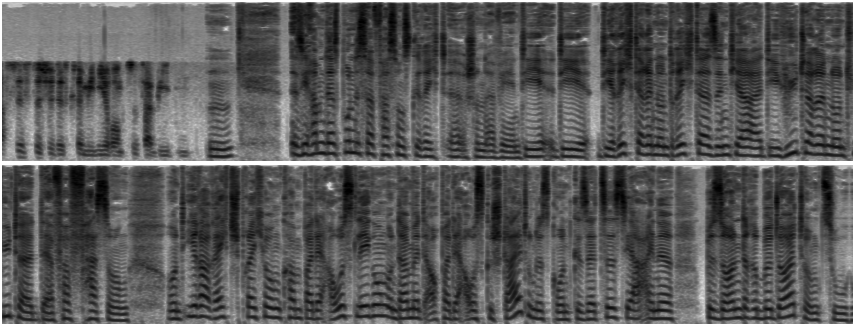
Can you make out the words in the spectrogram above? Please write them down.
rassistische Diskriminierung zu verbieten. Mhm. Sie haben das Bundesverfassungsgericht schon erwähnt. Die, die, die Richterinnen und Richter sind ja die Hüterinnen und Hüter der Verfassung. Und ihrer Rechtsprechung kommt bei der Auslegung und damit auch bei der Ausgestaltung des Grundgesetzes ja eine besondere Bedeutung zu.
